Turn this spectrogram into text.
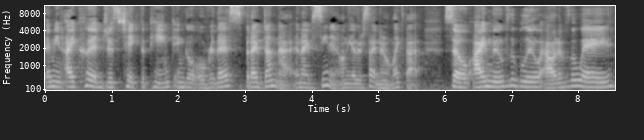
I mean, I could just take the pink and go over this, but I've done that and I've seen it on the other side and I don't like that. So I move the blue out of the way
